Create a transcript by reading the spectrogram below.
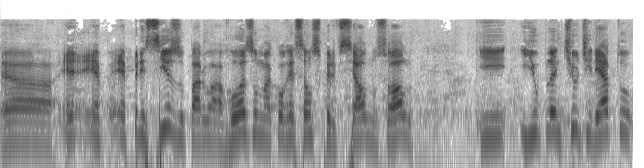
é, é, é preciso para o arroz uma correção superficial no solo e, e o plantio direto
